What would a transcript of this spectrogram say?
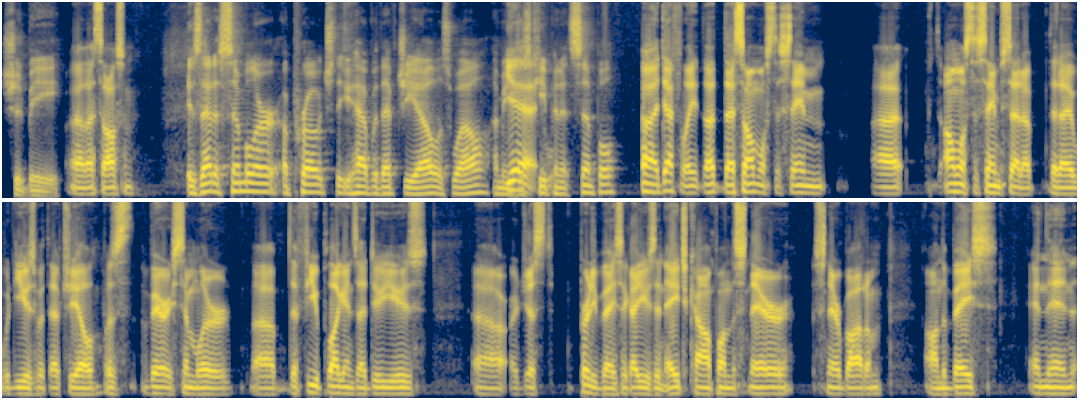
should be. Uh, that's awesome. Is that a similar approach that you have with FGL as well? I mean, yeah. just keeping it simple. Uh, definitely. That, that's almost the same. Uh, almost the same setup that I would use with FGL was very similar. Uh, the few plugins I do use uh, are just pretty basic. I use an H comp on the snare snare bottom on the bass, and then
